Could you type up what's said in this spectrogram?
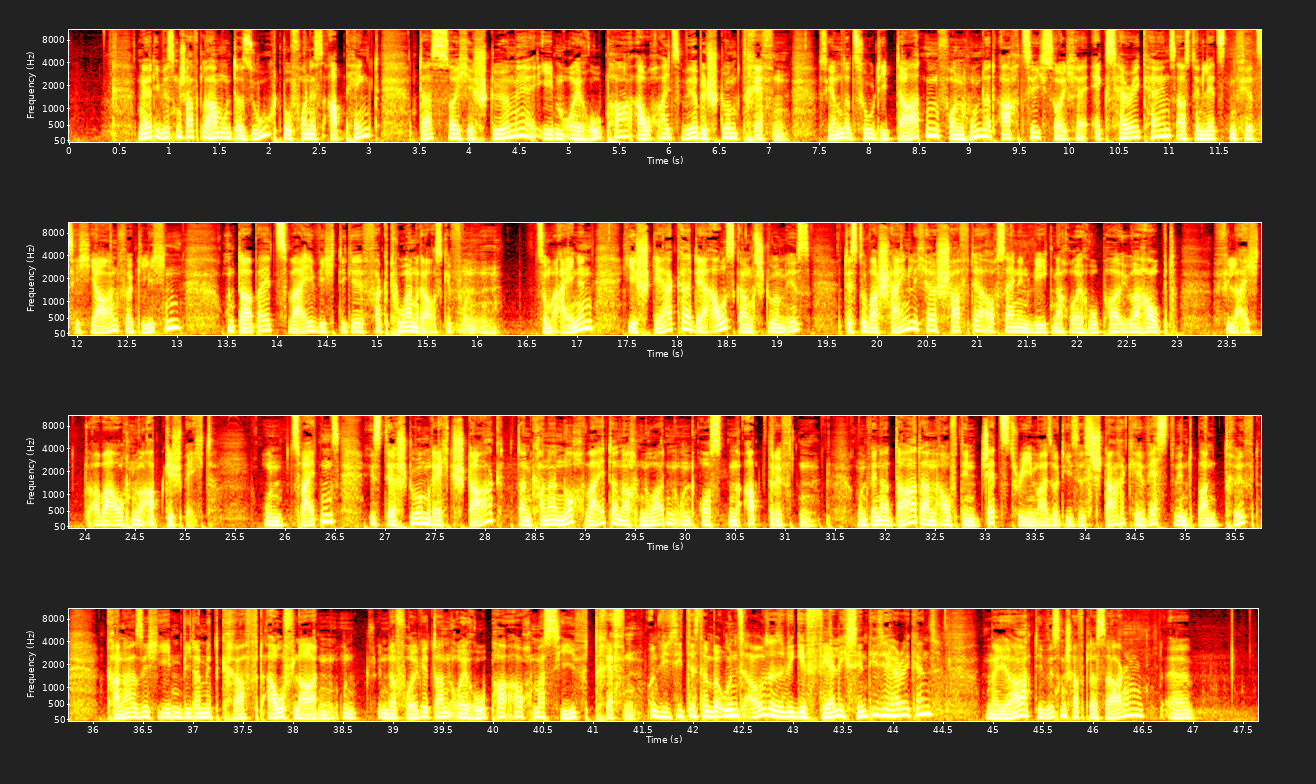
Naja, die Wissenschaftler haben untersucht, wovon es abhängt, dass solche Stürme eben Europa auch als Wirbelsturm treffen. Sie haben dazu die Daten von 180 solcher Ex-Hurricanes aus den letzten 40 Jahren verglichen und dabei zwei wichtige Faktoren herausgefunden. Zum einen, je stärker der Ausgangssturm ist, desto wahrscheinlicher schafft er auch seinen Weg nach Europa überhaupt. Vielleicht aber auch nur abgeschwächt. Und zweitens, ist der Sturm recht stark, dann kann er noch weiter nach Norden und Osten abdriften. Und wenn er da dann auf den Jetstream, also dieses starke Westwindband trifft, kann er sich eben wieder mit Kraft aufladen und in der Folge dann Europa auch massiv treffen. Und wie sieht das dann bei uns aus? Also wie gefährlich sind diese Hurricanes? Naja, die Wissenschaftler sagen, äh,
